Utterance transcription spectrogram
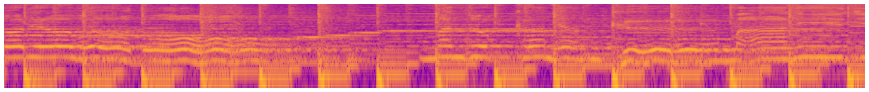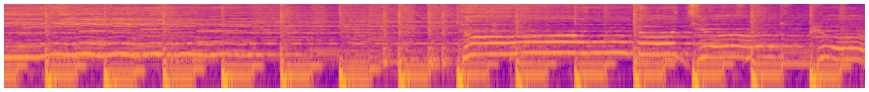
어려워도 만족하면 그만이지. 돈도 좋고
